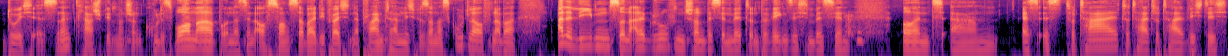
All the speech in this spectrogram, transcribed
durch ist. Ne? Klar spielt man schon ein cooles Warm-up und das sind auch Songs dabei, die vielleicht in der Primetime nicht besonders gut laufen, aber alle lieben es und alle grooven schon ein bisschen mit und bewegen sich ein bisschen. Und ähm, es ist total, total, total wichtig,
